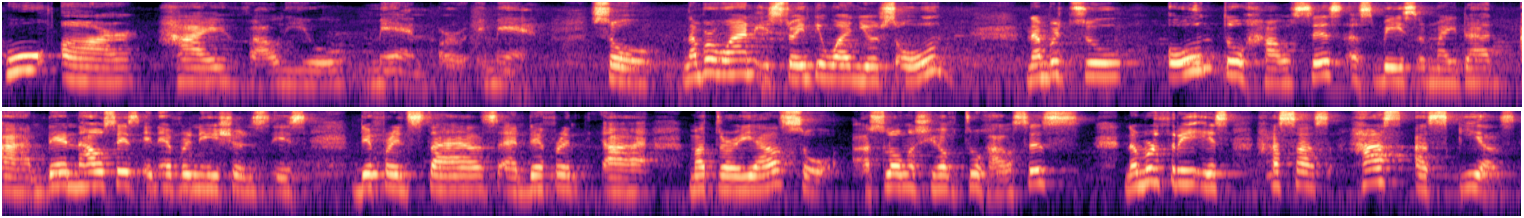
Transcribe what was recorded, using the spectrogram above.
who are high value men or a man. So, number one is 21 years old. Number two, own two houses as based on my dad. And then houses in every nations is different styles and different uh, materials. So, as long as you have two houses. Number three is has, has, has a skills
